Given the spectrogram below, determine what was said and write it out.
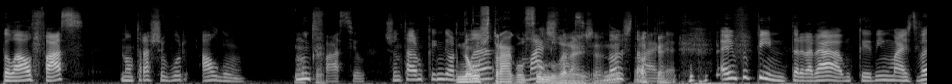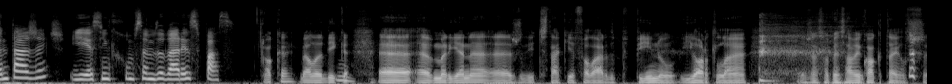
pela alface não traz sabor algum. Muito okay. fácil. Juntar um bocadinho de hortelã. Não estraga o sumo de laranja. Não, não é? estraga. Okay. Em pepino trará um bocadinho mais de vantagens e é assim que começamos a dar esse passo. Ok, bela dica. Hum. Uh, a Mariana, a Judite está aqui a falar de pepino e hortelã. Eu já só pensava em cocktails uh,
